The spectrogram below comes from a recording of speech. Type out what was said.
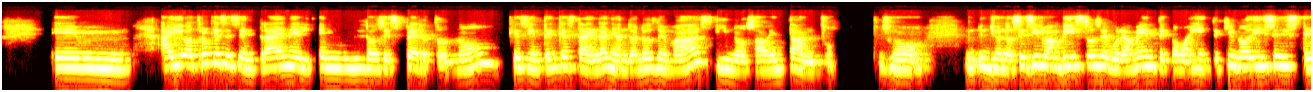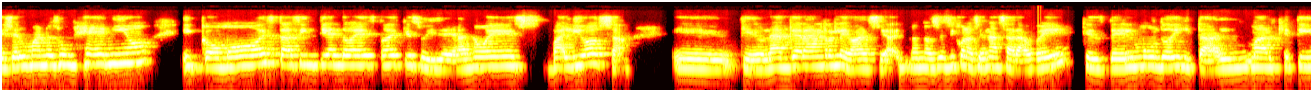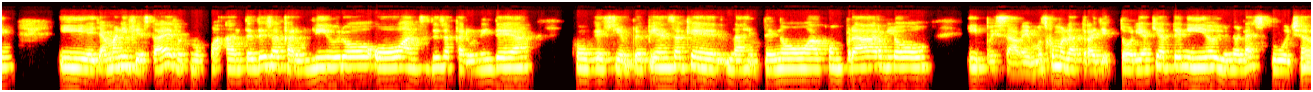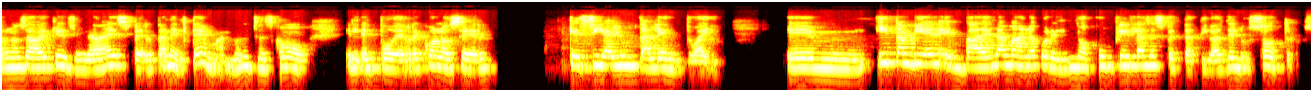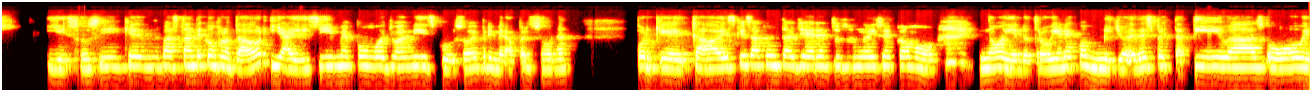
Em, hay otro que se centra en, el, en los expertos, ¿no? Que sienten que está engañando a los demás y no saben tanto. No, yo no sé si lo han visto seguramente, como hay gente que uno dice, este ser humano es un genio y cómo está sintiendo esto de que su idea no es valiosa. Eh, tiene una gran relevancia. No, no, sé si conocen a Sara B, que es del mundo digital marketing, y ella manifiesta eso, como antes de sacar un libro o antes de sacar una idea, como que siempre piensa que la gente no va a comprarlo y pues sabemos como la trayectoria que ha tenido y uno la escucha, uno sabe que es una experta en el tema, ¿no? Entonces como el, poder reconocer que sí hay un talento ahí. Em, y también eh, va de la mano por el no cumplir las expectativas de los otros. Y eso sí que es bastante confrontador y ahí sí me pongo yo en mi discurso de primera persona porque cada vez que saco un taller, entonces uno dice como, no, y el otro viene con millones de expectativas o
